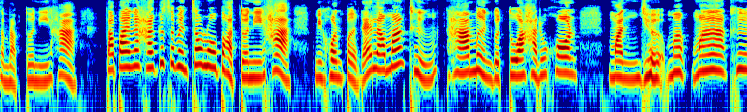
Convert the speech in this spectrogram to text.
สำหรับตัวนี้ค่ะ ต่อไปนะคะก็จะเป็นเจ้าโรบอทตัวนี้ค่ะ มีคนเปิดได้แล้วมากถึง 50,000 กว่าตัวค่ะทุกคน มันเยอะมากๆคือ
